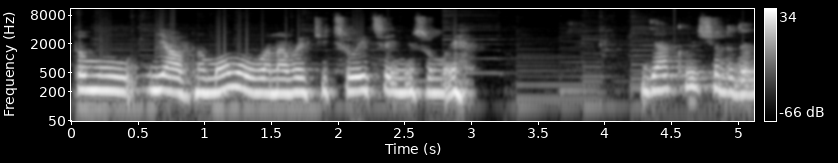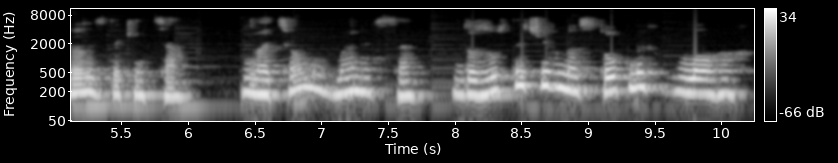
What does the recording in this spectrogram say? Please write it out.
тому явно мову вона вивчить швидше, ніж ми. Дякую, що додивились до кінця. На цьому в мене все. До зустрічі в наступних влогах.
